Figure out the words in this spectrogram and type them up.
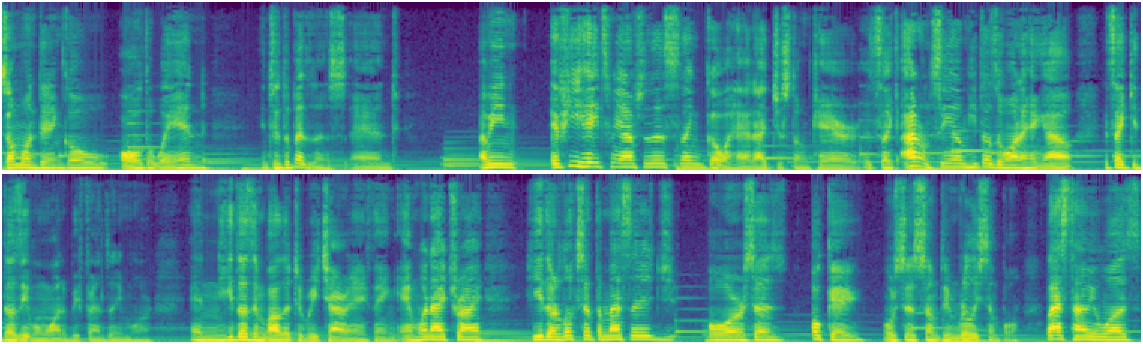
someone didn't go all the way in into the business. And I mean, if he hates me after this, then go ahead. I just don't care. It's like I don't see him. He doesn't want to hang out. It's like he doesn't even want to be friends anymore. And he doesn't bother to reach out or anything. And when I try, he either looks at the message or says, okay, or says something really simple. Last time he was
